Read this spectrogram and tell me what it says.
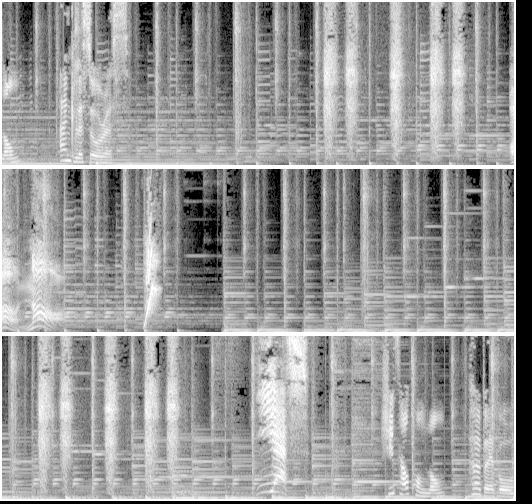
甲龙、 Ankylosaurus, Oh no! Yes，食草恐龙、 Herbivore,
